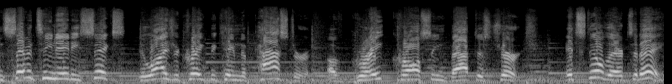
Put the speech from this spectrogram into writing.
In 1786, Elijah Craig became the pastor of Great Crossing Baptist Church. It's still there today.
